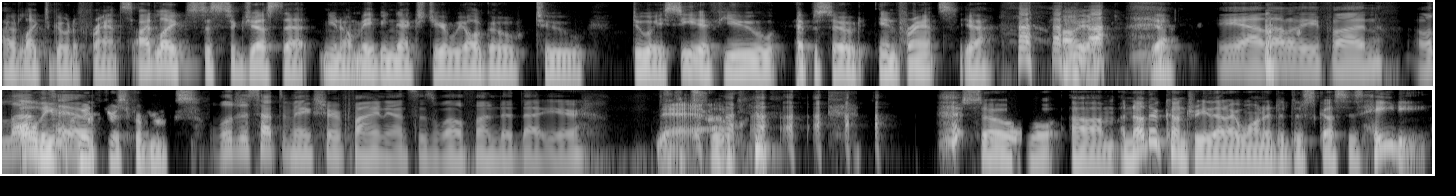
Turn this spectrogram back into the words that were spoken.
I would like to go to France. I'd like to suggest that you know maybe next year we all go to do a CFU episode in France. Yeah, Oh, yeah. Yeah. yeah, that'll be fun. I would love all the to. oysters for Brooks. We'll just have to make sure finance is well funded that year. Yeah. So um, another country that I wanted to discuss is Haiti.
